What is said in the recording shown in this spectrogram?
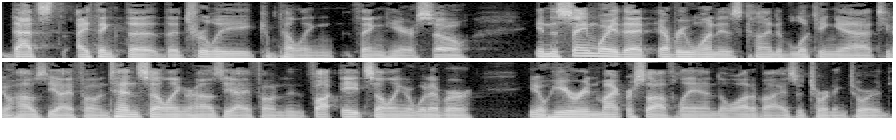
that's I think the the truly compelling thing here. So in the same way that everyone is kind of looking at, you know, how's the iPhone 10 selling or how's the iPhone 8 selling or whatever, you know, here in Microsoft land, a lot of eyes are turning toward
